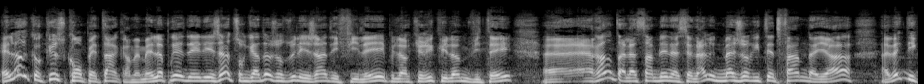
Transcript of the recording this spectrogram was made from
Elle a un caucus compétent quand même. Elle a pris les gens, tu regardes aujourd'hui les gens défiler, puis leur curriculum vitae. Euh, elle rentre à l'Assemblée nationale, une majorité de femmes d'ailleurs, avec des,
